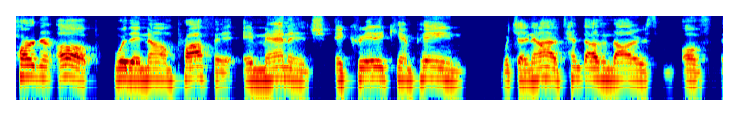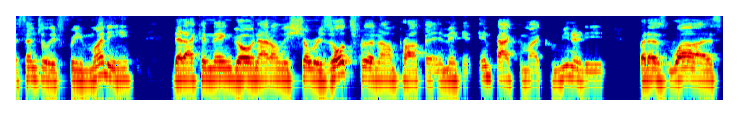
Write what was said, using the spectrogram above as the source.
partner up with a nonprofit and manage a creative campaign, which I now have $10,000 of essentially free money that I can then go not only show results for the nonprofit and make an impact in my community, but as well as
